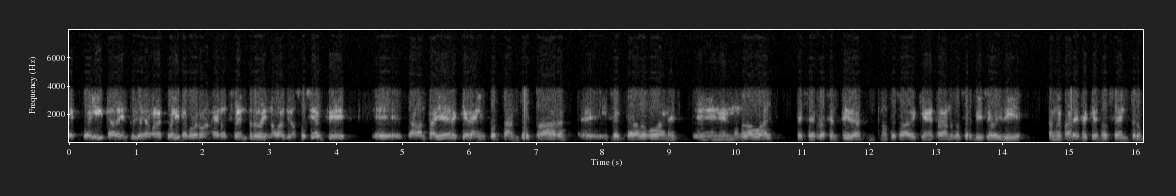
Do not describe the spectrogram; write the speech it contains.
escuelita dentro, yo llamo escuelita porque era un, centro de innovación social que eh, daban talleres que eran importantes para eh, insertar a los jóvenes en el mundo laboral. Se cerró esa entidad, no se sabe quién está dando esos servicios hoy día. Pero me parece que esos centros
